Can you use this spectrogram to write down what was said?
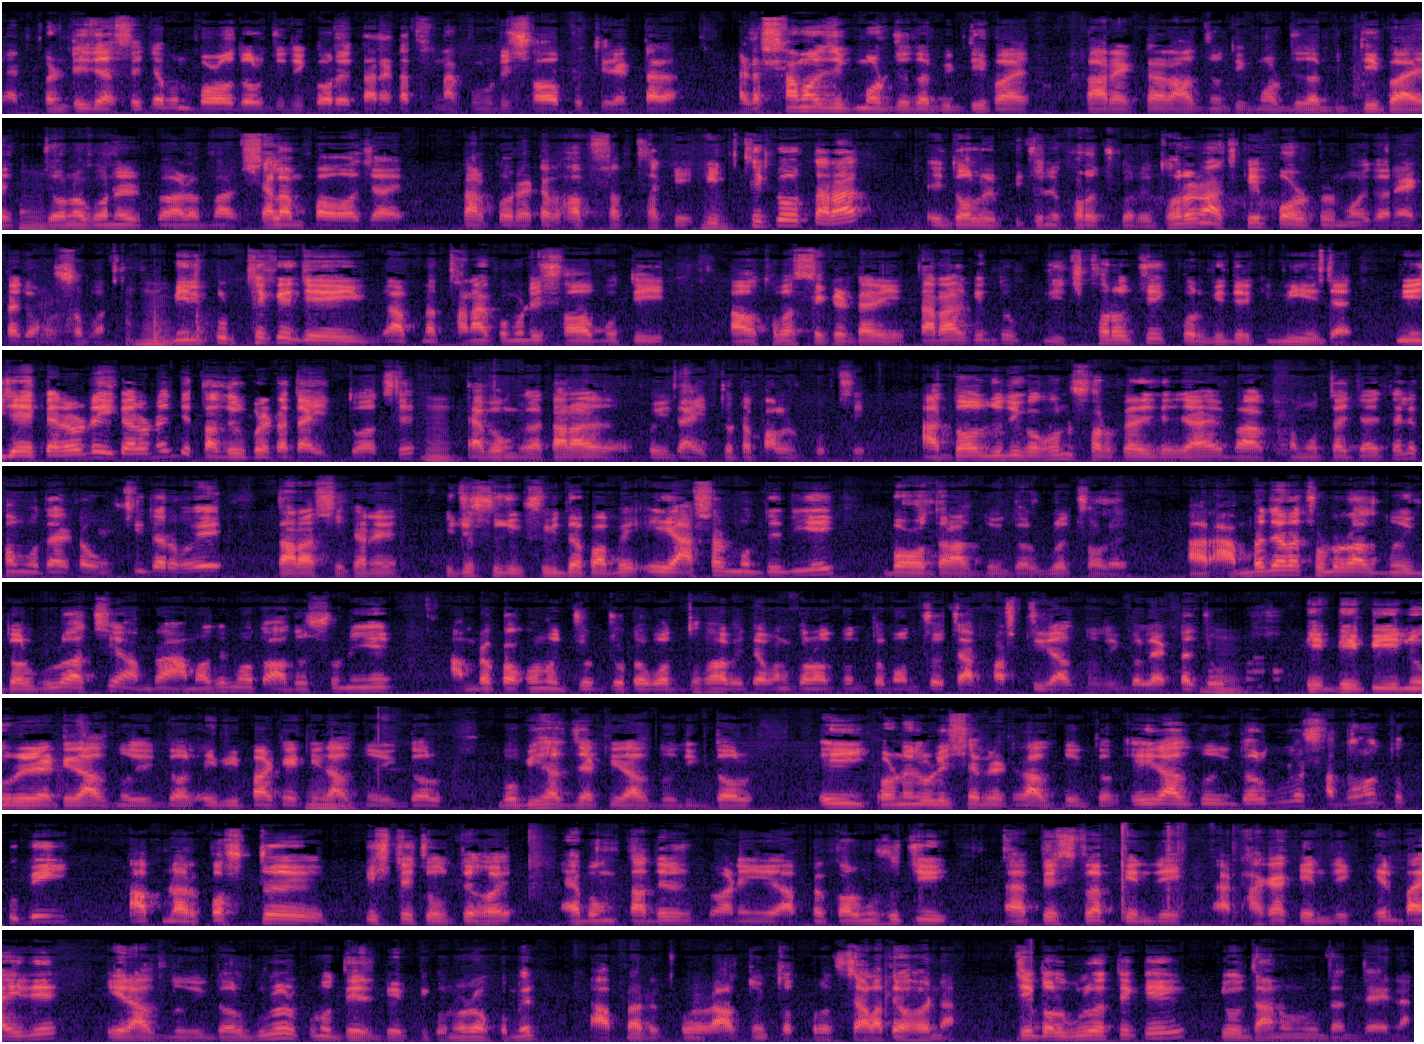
অ্যাডভান্টেজ আছে। যেমন বড় দল যদি করে তার একটা থানা কমিটির সভাপতির একটা একটা সামাজিক মর্যাদা বৃদ্ধি পায় তার একটা রাজনৈতিক মর্যাদা বৃদ্ধি পায় জনগণের বা পাওয়া যায় তারপর একটা ভাবসাব থাকে। এর থেকেও তারা এই দলের পিছনে খরচ করে। ধরেন আজকে পল্টন ময়দানে একটা জনসভা। মিরপুর থেকে যে আপনার থানা কমিটির সভাপতি অথবা সেক্রেটারি তারা কিন্তু নিজ খরচেই কর্মীদেরকে নিয়ে যায়। নিয়ে যায় কারণে এই কারণে যে তাদের উপর একটা দায়িত্ব আছে এবং তারা ওই দায়িত্বটা পালন করছে। আর দল যদি কখনো সরকারে যায় বা ক্ষমতায় যায় তাহলে ক্ষমতায় একটা অংশীদার হয়ে তারা সেখানে কিছু সুযোগ সুবিধা পাবে। এই আশার মধ্যে দিয়েই বড় রাজনৈতিক দলগুলো চলে। আর আমরা যারা ছোট রাজনৈতিক দলগুলো আছি আমরা আমাদের মতো আদর্শ নিয়ে আমরা কখনো জোট- জোটবদ্ধ ভাবে যেমন গণতন্ত্র মঞ্চ চার পাঁচটি রাজনৈতিক দল একটা জোট বিপি নূরের একটি রাজনৈতিক দল এবি পার্টি একটি রাজনৈতিক দল ববিহাজ একটি রাজনৈতিক দল এই কর্নেল অলি সাহেবের একটা রাজনৈতিক দল। এই রাজনৈতিক দলগুলো সাধারণত খুবই আপনার কষ্টে পৃষ্ঠে চলতে হয় এবং তাদের মানে আপনার কর্মসূচি প্রেস ক্লাব কেন্দ্রিক ঢাকা কেন্দ্রিক, এর বাইরে এই রাজনৈতিক দলগুলোর কোনো দেশব্যাপী কোনো রকমের আপনার কোনো রাজনৈতিক তৎপরতা চালাতে হয় না। যে দলগুলো থেকে কেউ দান অনুদান দেয় না।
